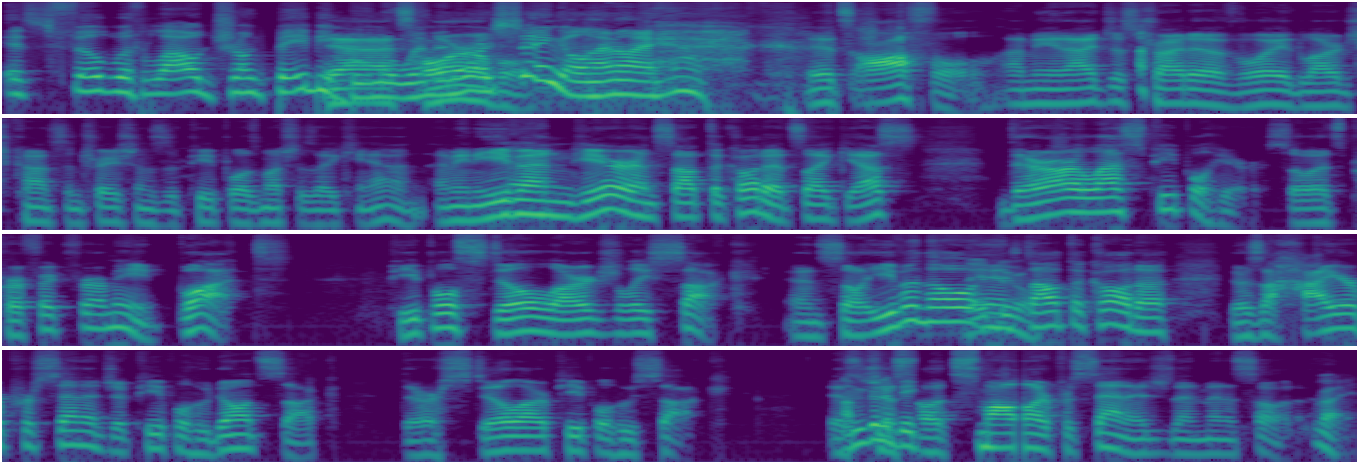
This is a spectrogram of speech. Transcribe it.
it's filled with loud, drunk baby Yeah, boomer women who are single. I'm like, "Ah, It's awful. I mean, I just try to avoid large concentrations of people as much as I can. I mean, even here in South Dakota, it's like, yes, there are less people here, so it's perfect for me. But people still largely suck. And so even though They in do. South Dakota there's a higher percentage of people who don't suck, there still are people who suck. It's I'm gonna just be- a smaller percentage than Minnesota. right.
